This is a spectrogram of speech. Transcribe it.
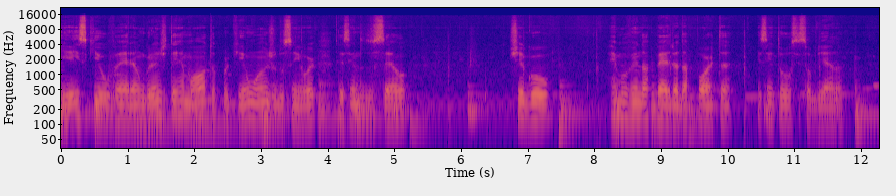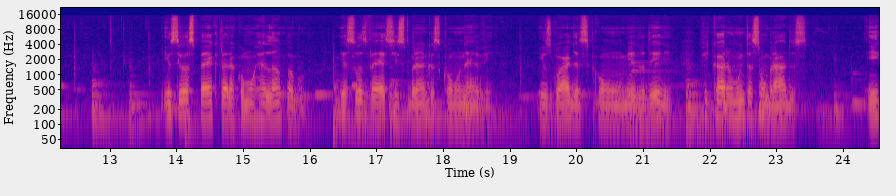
e eis que houvera um grande terremoto, porque um anjo do Senhor, descendo do céu, chegou, removendo a pedra da porta e sentou-se sobre ela. E o seu aspecto era como um relâmpago, e as suas vestes brancas como neve. E os guardas, com medo dele, ficaram muito assombrados e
